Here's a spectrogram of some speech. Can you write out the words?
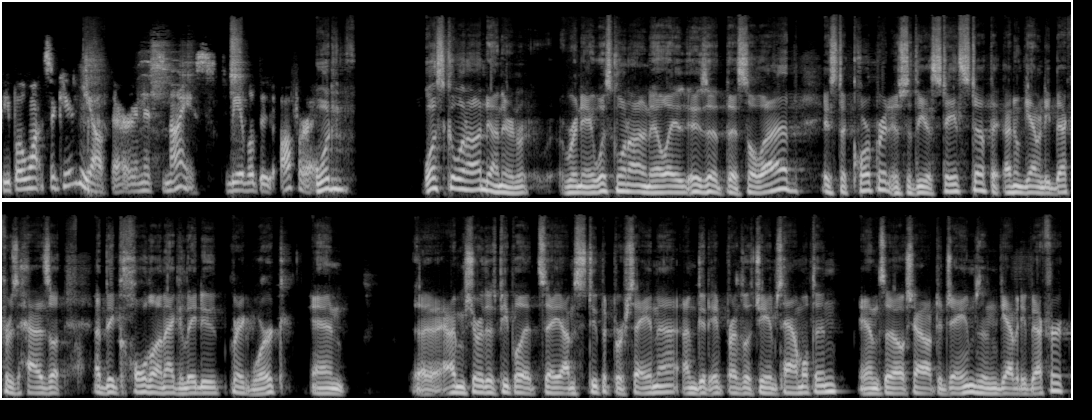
people want security out there, and it's nice to be able to offer it. What What's going on down there, Renee? What's going on in LA? Is it the Celeb? Is the corporate? Is it the estate stuff? I know Gavin Beckers has a, a big hold on that. They do great work, and uh, I'm sure there's people that say I'm stupid for saying that. I'm good friends with James Hamilton, and so shout out to James and Gavin Becker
